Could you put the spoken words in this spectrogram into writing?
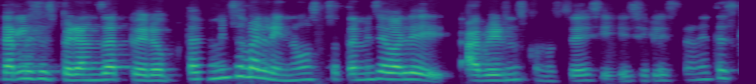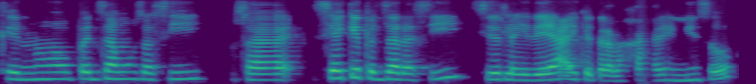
darles esperanza, pero también se vale, ¿no? O sea, también se vale abrirnos con ustedes y decirles, la neta es que no pensamos así, o sea, sí hay que pensar así, si es la idea, hay que trabajar en eso.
